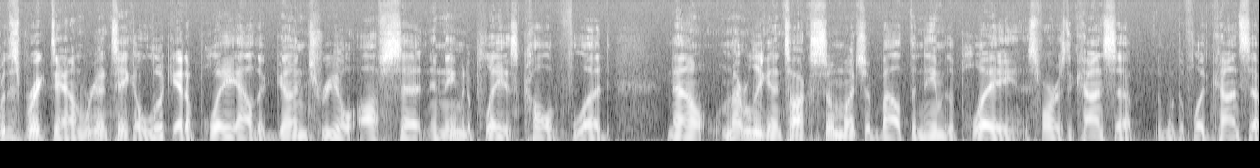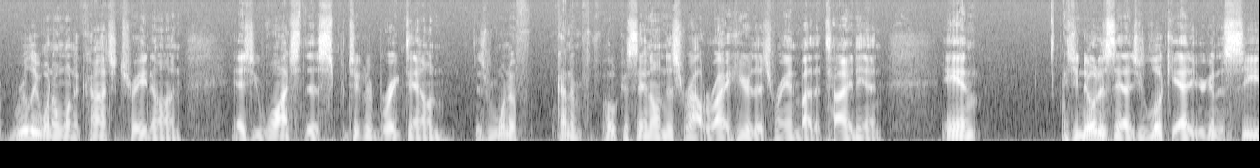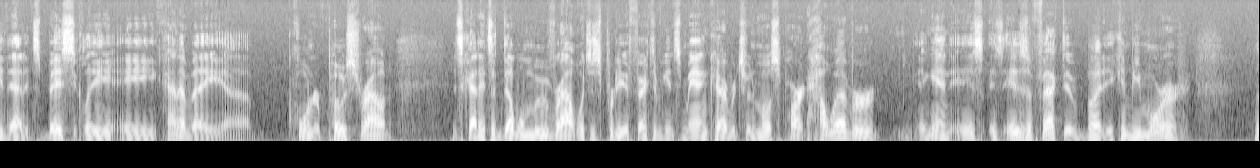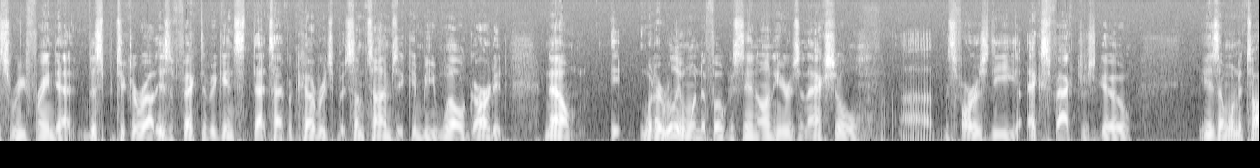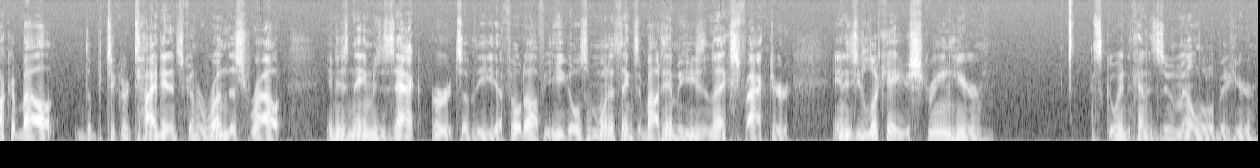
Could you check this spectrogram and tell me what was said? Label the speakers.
Speaker 1: For this breakdown, we're going to take a look at a play out of the gun trio offset, and the name of the play is called Flood. Now, I'm not really going to talk so much about the name of the play as far as the concept, with the flood concept. Really, what I want to concentrate on as you watch this particular breakdown is we want to kind of focus in on this route right here that's ran by the tight end. And as you notice that, as you look at it, you're going to see that it's basically a kind of a uh, corner post route it's got it's a double move route, which is pretty effective against man coverage for the most part. However, again, it is, it is effective, but it can be more. Let's reframe that. This particular route is effective against that type of coverage, but sometimes it can be well guarded. Now, it, what I really wanted to focus in on here is an actual, uh, as far as the X factors go, is I want to talk about the particular tight end that's going to run this route, and his name is Zach Ertz of the uh, Philadelphia Eagles. And one of the things about him, he's an X factor and as you look at your screen here, let's go ahead and kind of zoom in a little bit here.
